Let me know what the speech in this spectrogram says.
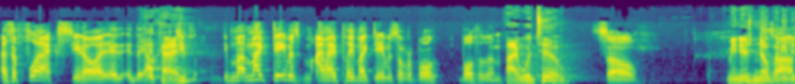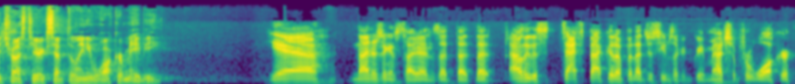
As a flex. You know, it, it, it- Okay. if you- Mike Davis. I might play Mike Davis over both both of them. I would too. So I mean, there's nobody to trust here except Delanie Walker, maybe. yeah, Niners against tight ends. That that that I don't think the stats back it up, but that just seems like a great matchup for Walker.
